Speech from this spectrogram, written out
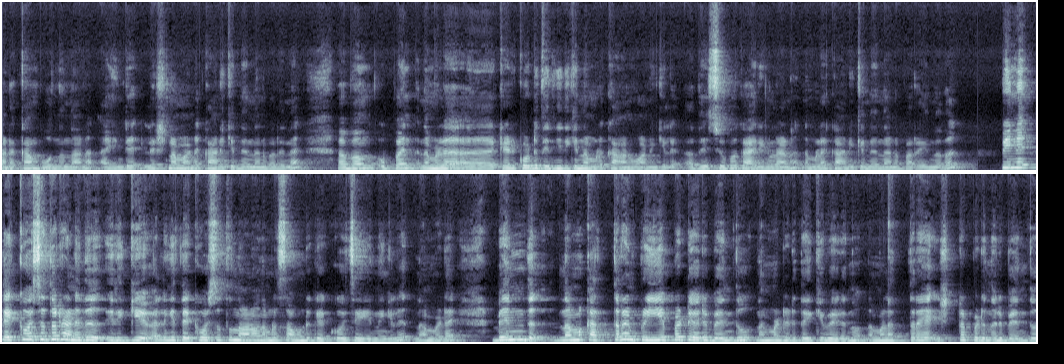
നടക്കാൻ പോകുന്നതാണ്. അതിന്റെ ലക്ഷണമാണ് കാണിക്കുന്നതെന്നാണ് പറയുന്നത്. അപ്പം ഉപ്പൻ നമ്മൾ കിഴക്കോട്ട് തിരിഞ്ഞിരിക്കുന്ന നമ്മൾ കാണുവാണെങ്കിൽ അത് ശുഭകാര്യങ്ങളാണ് നമ്മളെ കാണിക്കുന്നതെന്നാണ് പറയുന്നത്. പിന്നെ തെക്ക് വശത്തോട്ടാണ് ഇത് ഇരിക്കുകയോ അല്ലെങ്കിൽ തെക്ക് വശത്തു നിന്നാണോ നമ്മൾ സൗണ്ട് കേൾക്കുകയോ ചെയ്യുന്നെങ്കിൽ നമ്മുടെ ബന്ധു നമുക്ക് അത്രയും പ്രിയപ്പെട്ട ഒരു ബന്ധു നമ്മുടെ അടുത്തേക്ക് വരുന്നു. നമ്മൾ അത്ര ഇഷ്ടപ്പെടുന്ന ഒരു ബന്ധു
